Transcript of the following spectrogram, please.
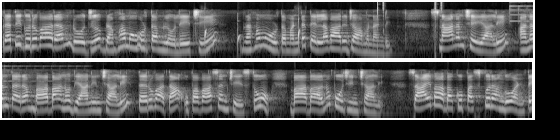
ప్రతి గురువారం రోజు బ్రహ్మ ముహూర్తంలో లేచి బ్రహ్మ ముహూర్తం అంటే తెల్లవారుజామునండి. స్నానం చేయాలి అనంతరం బాబాను ధ్యానించాలి తరువాత ఉపవాసం చేస్తూ బాబాను పూజించాలి. సాయిబాబాకు పసుపు రంగు అంటే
